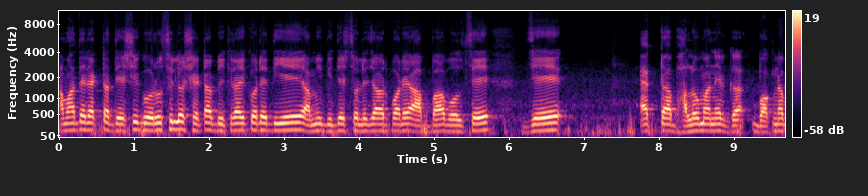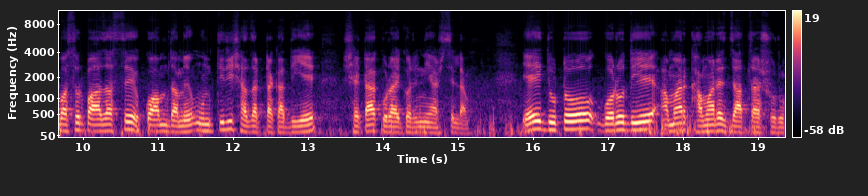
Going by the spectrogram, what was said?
আমাদের একটা দেশি গরু ছিল, সেটা বিক্রয় করে দিয়ে আমি বিদেশ চলে যাওয়ার পরে আব্বা বলছে যে একটা ভালো মানের বকনা বাছুর পাওয়া যাচ্ছে, কম দামে উনত্রিশ হাজার টাকা দিয়ে সেটা কুড়াই করে নিয়ে আসছিলাম। এই দুটো গরু দিয়ে আমার খামারের যাত্রা শুরু।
